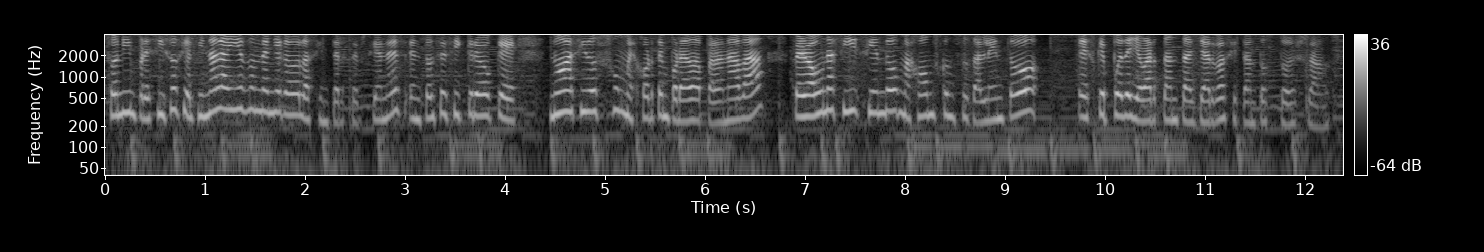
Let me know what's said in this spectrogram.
son imprecisos y al final ahí es donde han llegado las intercepciones, entonces sí creo que no ha sido su mejor temporada para nada, pero aún así siendo Mahomes con su talento es que puede llevar tantas yardas y tantos touchdowns.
